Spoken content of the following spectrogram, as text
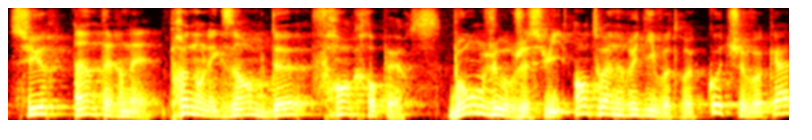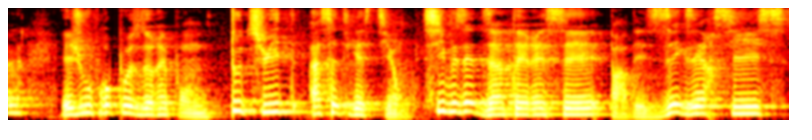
Sur Internet. Prenons l'exemple de Frank Ropers. Bonjour, je suis Antoine Rudy, votre coach vocal, et je vous propose de répondre tout de suite à cette question. Si vous êtes intéressé par des exercices,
